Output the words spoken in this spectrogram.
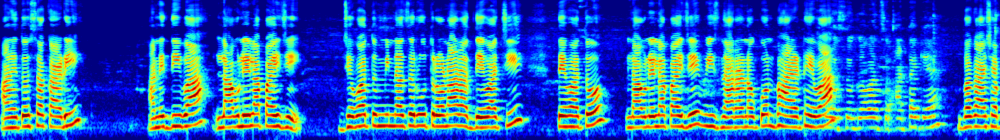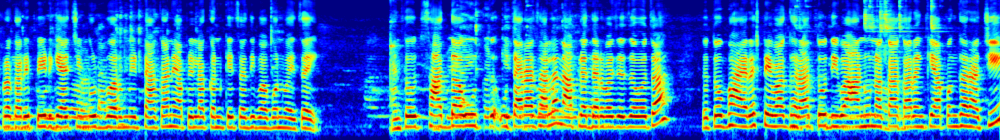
आणि तो सकाळी आणि दिवा लावलेला पाहिजे. जेव्हा तुम्ही नजर उतरवणार आहात देवाची तेव्हा तो लावलेला पाहिजे. विजणारा नको बाहेर ठेवा. गव्हाचं आटा घ्या बघा अशा प्रकारे पीठ घ्यायची मुठभर मीठ टाका आणि आपल्याला कणकेचा दिवा बनवायचा आहे आणि तो साधा उत उतारा झाला ना आपल्या दरवाजाजवळचा तर तो बाहेरच ठेवा घरात. तो दिवा आणू नका कारण की आपण घराची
